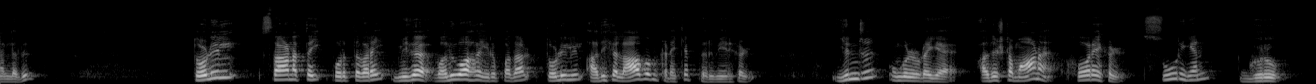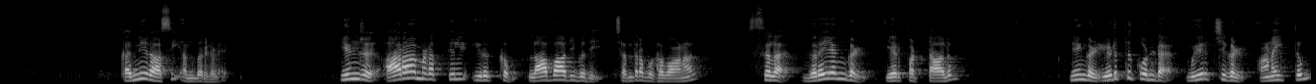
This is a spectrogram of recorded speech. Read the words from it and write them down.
நல்லது. தொழில் ஸ்தானத்தை பொறுத்தவரை மிக வலுவாக இருப்பதால் தொழிலில் அதிக லாபம் கிடைக்கப் பெறுவீர்கள். இன்று உங்களுடைய அதிர்ஷ்டமான ஹோரைகள் சூரியன் குரு கன்னிராசி அன்பர்களே இன்று ஆறாம் இடத்தில் இருக்கும் லாபாதிபதி சந்திர பகவானால் சில விரயங்கள் ஏற்பட்டாலும் நீங்கள் எடுத்துக்கொண்ட முயற்சிகள் அனைத்தும்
